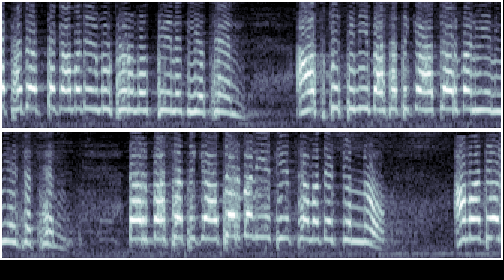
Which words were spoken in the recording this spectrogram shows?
এক হাজার টাকা আমাদের মুঠোর মধ্যে এনে দিয়েছেন। আজকে তিনি বাসা থেকে আচার বানিয়ে নিয়ে এসেছেন। তার বাসা থেকে আচার বানিয়ে দিয়েছে আমাদের জন্য। আমাদের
